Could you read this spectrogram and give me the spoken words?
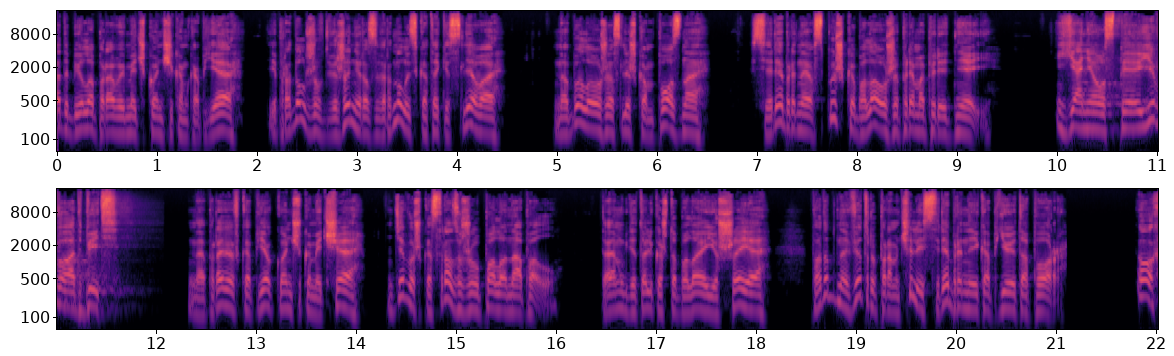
отбила правый меч кончиком копья и, продолжив движение, развернулась к атаке слева, но было уже слишком поздно. Серебряная вспышка была уже прямо перед ней. «Я не успею его отбить!» Направив копье к кончику меча, девушка сразу же упала на пол. Там, где только что была ее шея, подобно ветру промчались серебряные копье и топор. «Ох!»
